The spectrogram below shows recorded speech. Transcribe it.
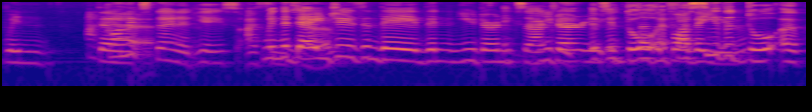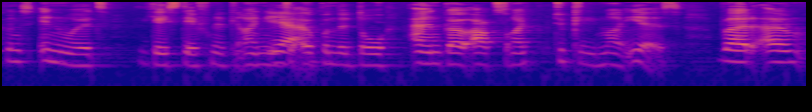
when I the can't explain it. Yes, I think when the so. danger isn't there, then you don't Exactly. You don't. if the door, if I see you. the door opens inwards, yes, definitely, I need Yeah. to open the door and go outside to clean my ears. But um,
